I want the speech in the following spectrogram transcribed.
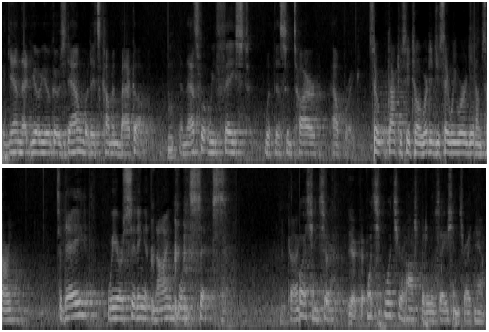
again, that yo-yo goes down, but it's coming back up. Mm-hmm. And that's what we faced with this entire outbreak. So, Dr. Ciotola, where did you say we were again? I'm sorry. Today, we are sitting at 9.6. Okay? Question, sir. Yeah, What's, what's your hospitalizations right now?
